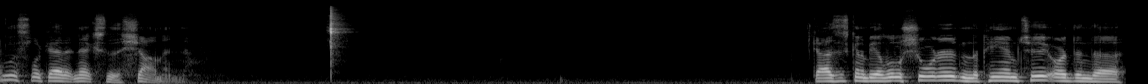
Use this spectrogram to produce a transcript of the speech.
Let's look at it next to the Shaman. Guys, it's going to be a little shorter than the PM2 or than the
